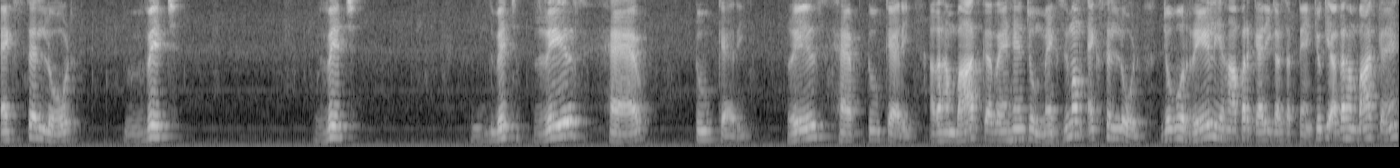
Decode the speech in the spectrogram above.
Axle load which which which rails have to carry rails have to carry अगर हम बात कर रहे हैं जो मैक्सिमम एक्सेल लोड जो वो रेल यहाँ पर कैरी कर सकते हैं, क्योंकि अगर हम बात करें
